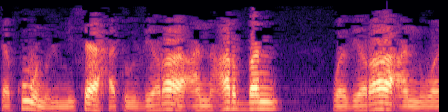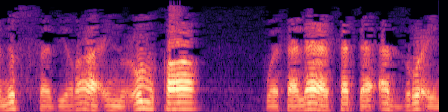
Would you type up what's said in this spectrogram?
تكون المساحة ذراعا عرضا وذراعا ونصف ذراع عمقا وثلاثة أذرع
